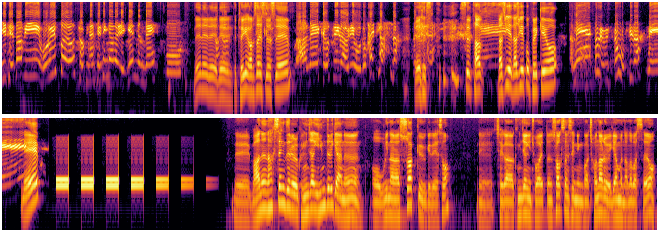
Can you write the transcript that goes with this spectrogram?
이 대답이 모르겠어요. 저 그냥 제 생각을 얘기했는데 뭐 네네네 네, 네, 되게 감사했어요, 쌤. 아, 네, 그렇습니다. 우리 모두 화이팅 합시다. 네, 쌤 다음 나중에 나중에 꼭 뵐게요. 네, 또, 또 봅시다. 네. 네. 네, 많은 학생들을 굉장히 힘들게 하는 어, 우리나라 수학 교육에 대해서 네, 제가 굉장히 좋아했던 수학 선생님과 전화로 얘기 한번 나눠봤어요.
